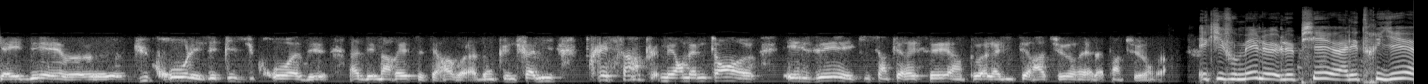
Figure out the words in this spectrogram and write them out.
aidé euh, Ducrot, les épices Ducrot à, à démarrer, etc. Voilà, donc une famille très simple, mais en même temps euh, aisée et qui s'intéressait un peu à la littérature et à la peinture et qui vous met le, pied à l'étrier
